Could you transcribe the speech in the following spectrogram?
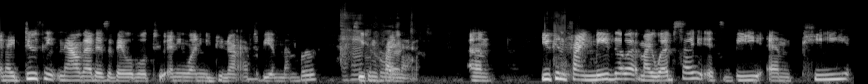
And I do think now that is available to anyone. You do not have to be a member, so you can find that. Um, you can find me though at my website. It's BMP,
